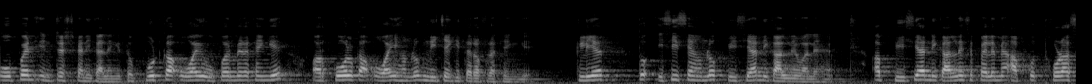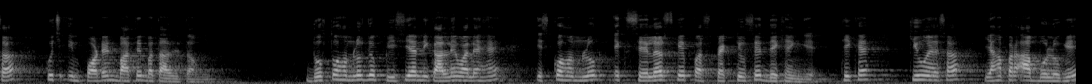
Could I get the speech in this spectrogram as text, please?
ओपन इंटरेस्ट का निकालेंगे। तो पुट का ओआई ऊपर में रखेंगे और कोल का ओआई हम लोग नीचे की तरफ़ रखेंगे। क्लियर तो इसी से हम लोग पीसीआर निकालने वाले हैं। अब पीसीआर निकालने से पहले मैं आपको थोड़ा सा कुछ इंपॉर्टेंट बातें बता देता हूँ। दोस्तों, हम लोग जो पीसीआर निकालने वाले हैं, इसको हम लोग एक सेलर्स के पर्सपेक्टिव से देखेंगे। ठीक है? क्यों ऐसा? यहाँ पर आप बोलोगे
